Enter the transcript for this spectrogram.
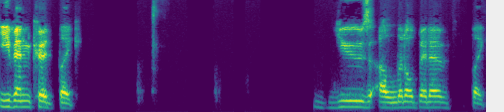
even could like use a little bit of like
